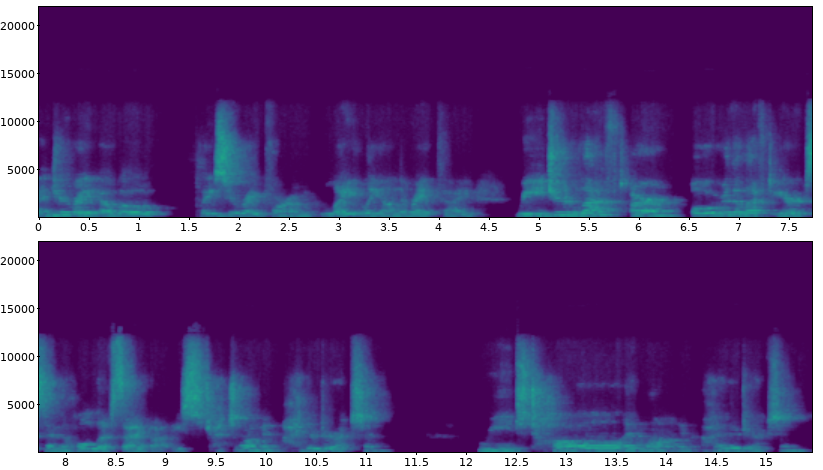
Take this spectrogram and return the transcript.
Bend your right elbow, place your right forearm lightly on the right thigh. Reach your left arm over the left ear, extend the whole left side body, stretch long in either direction. Reach tall and long in either direction.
